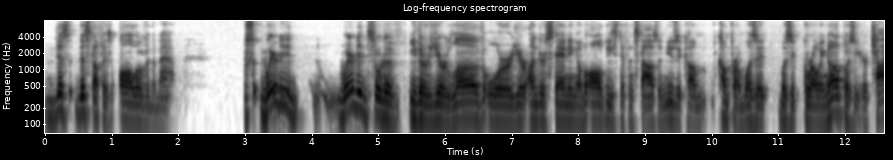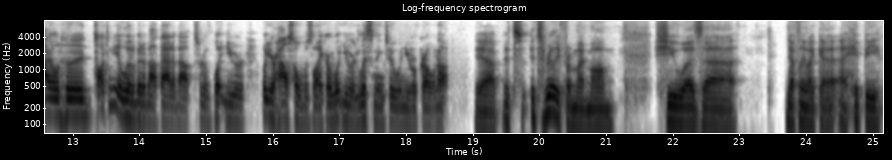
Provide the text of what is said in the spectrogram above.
this this stuff is all over the map. So where did where did sort of either your love or your understanding of all these different styles of music come come from? Was it was it growing up? Was it your childhood? Talk to me a little bit about that about sort of what your what your household was like or what you were listening to when you were growing up yeah, it's it's really from my mom. She was uh, definitely like a, a hippie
